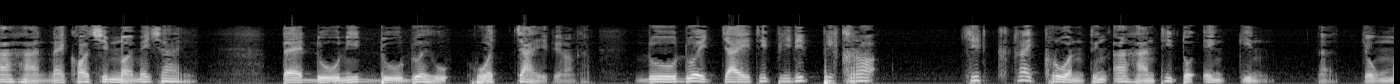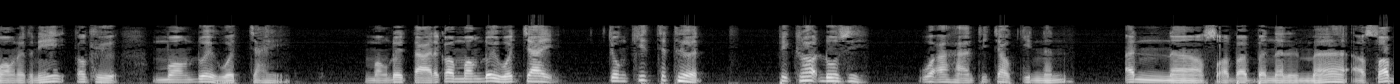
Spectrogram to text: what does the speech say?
อาหารไหนขอชิมหน่อยไม่ใช่ แต่ดูนี้ดูด้วยหัวใจพี่น้องครับ ดูด้วยใจที่พินิษพิเคราะห์ คิดใคร่ครวญถึงอาหารที่ตัวเองกินนะจงมองในตัวนี้ก็คือ มองด้วยหัวใจ มองด้วยตาแล้วก็มองด้วยหัวใจ จงคิดจะเถิด พิเคราะห์ดูสิ ว่าอาหารที่เจ้ากินนั้นอันนาซาบบนัลมาอัซบ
